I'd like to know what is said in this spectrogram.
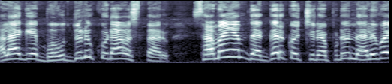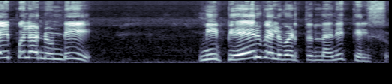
అలాగే బౌద్ధులు కూడా వస్తారు. సమయం దగ్గరకు వచ్చినప్పుడు నలువైపుల నుండి మీ పేరు వెలువడుతుందని తెలుసు.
